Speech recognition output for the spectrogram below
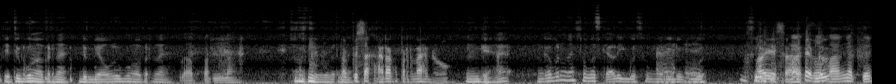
Itu gue gak pernah. Demi allah gue gak pernah. Gak pernah. Gua nggak pernah. Tapi sekarang pernah dong. Enggak enggak pernah sama sekali gue seumur hidup gue oh iya soalnya lu banget ya.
